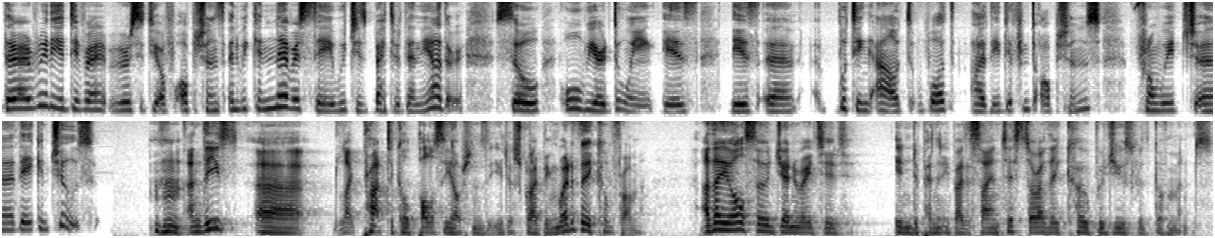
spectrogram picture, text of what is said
There are really a diversity of options, and we can never say which is better than the other. So all we are doing is is uh, putting out what are the different options from which uh, they can choose. Mm-hmm. And these uh, like practical policy options that you're describing, where do they come from? Are they also generated independently by the scientists, or are they co-produced with governments?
